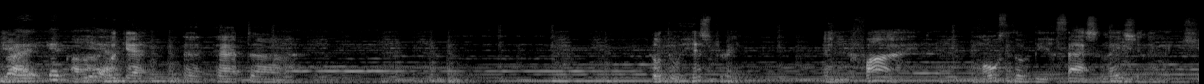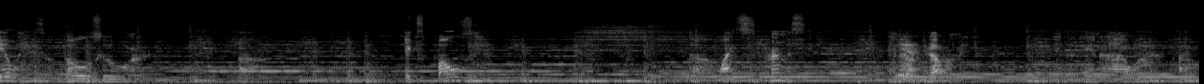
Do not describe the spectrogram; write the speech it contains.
You know, Right. It- uh, yeah. Look at at uh, go through history, and you find most of the assassination and the killings of those who were uh, exposing uh, white supremacy in our government, in, in our, our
